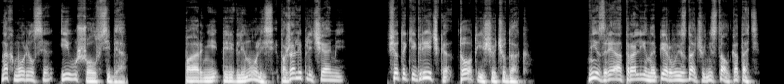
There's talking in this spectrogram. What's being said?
нахмурился и ушел в себя. Парни переглянулись, пожали плечами. Все-таки Гречка тот еще чудак. Не зря Тролина первую сдачу не стал катать.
